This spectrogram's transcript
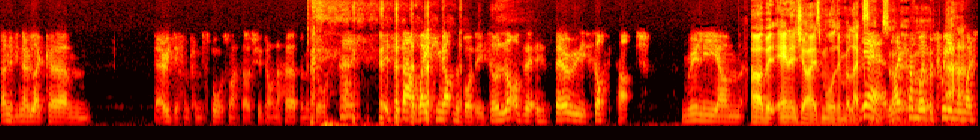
I don't know if you know, like um, very different from sports massage. You don't want to hurt them at all. it's about waking up the body. So a lot of it is very soft touch. Really, um, oh, but energized more than relaxing. Yeah, like of, somewhere or, between uh-huh. almost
